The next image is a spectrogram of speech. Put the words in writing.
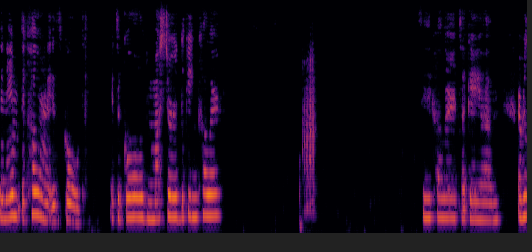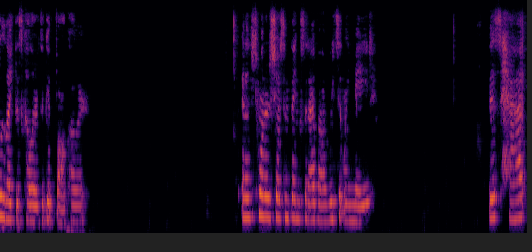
The name, the color on it is gold. It's a gold mustard looking color. See the color? It's like a, um, I really like this color. It's a good fall color. And I just wanted to show some things that I've uh, recently made. This hat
